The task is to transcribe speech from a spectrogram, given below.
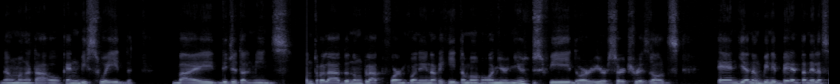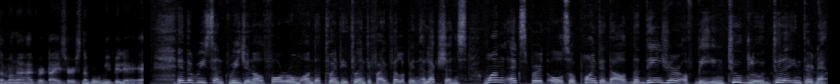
ng mga tao can be swayed by digital means. Kontrolado ng platform kung ano yung nakikita mo on your news feed or your search results. And yan ang binibenta nila sa mga advertisers na bumibili. In the recent regional forum on the 2025 Philippine elections, one expert also pointed out the danger of being too glued to the internet.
